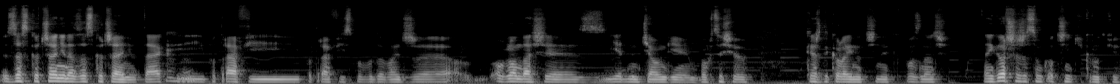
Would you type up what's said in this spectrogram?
zaskoczenie na zaskoczeniu, tak? Mhm. I potrafi, potrafi spowodować, że ogląda się z jednym ciągiem, bo chce się każdy kolejny odcinek poznać. Najgorsze, że są odcinki krótkie,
